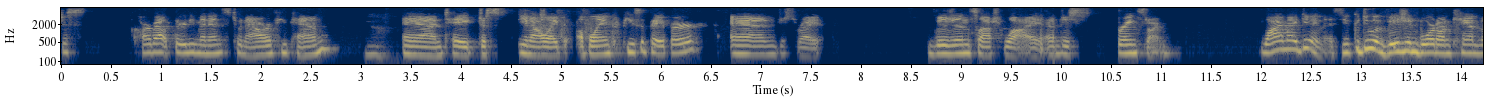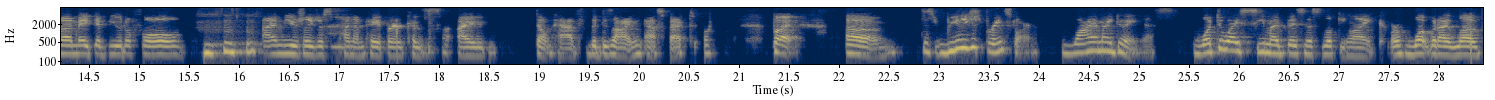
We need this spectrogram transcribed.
just carve out 30 minutes to an hour if you can. Yeah. and take just you know like a blank piece of paper and just write vision slash why and just brainstorm. Why am i doing this? You could do a vision board on canva make it beautiful. I'm usually just pen and paper because i don't have the design aspect. But um, just really just brainstorm. Why am i doing this what do i see my business looking like? Or what would i love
